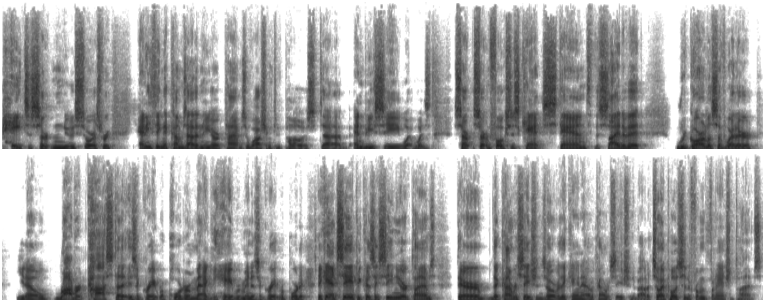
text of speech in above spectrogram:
hates a certain news source or anything that comes out of the New York Times, the Washington Post, uh, NBC. What, what's certain folks just can't stand the sight of it, regardless of whether you know Robert Costa is a great reporter and Maggie Haberman is a great reporter. They can't say it because they see New York Times. They're the conversation's over. They can't have a conversation about it. So I posted it from the Financial Times.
